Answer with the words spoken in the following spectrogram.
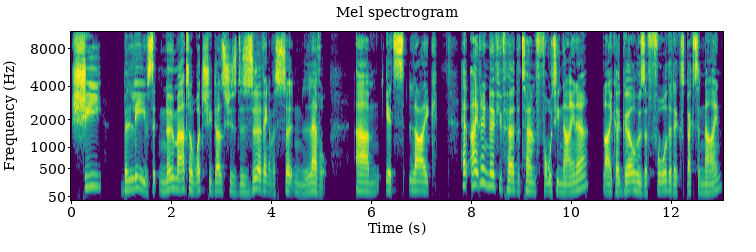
she believes that no matter what she does, she's deserving of a certain level. Um, it's like I don't know if you've heard the term 49er, like a girl who's a four that expects a nine.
